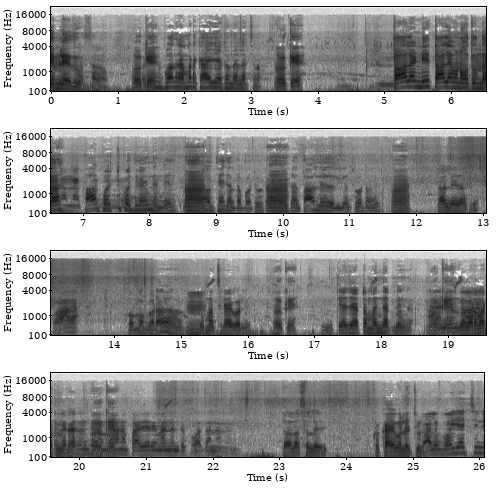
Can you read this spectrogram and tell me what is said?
ఏం లేదు. అసలు ఓకే. పోతని అమ్మట కాయ చేయటం దాని లక్షణం. ఓకే. తాళండి తాళ ఏమైనా అవుతుందా? తాలు ఫస్ట్ కొద్దిగా అయిందండి. తేజాలతో పాటు. తాలు లేదు అది కానీ చూడటం ఆ, తాలు లేదు అసలు. కొమ్మకు కూడా. మచ్చకాయ కూడా లేదు. ఓకే. తేజ అట్ట మంది అట్టనే ఇంకా. వడబడుతుంది తాలు అసలు లేదు. ఒక కాయ కూడా లేదు చూడు. వాళ్ళకి పోయి వచ్చింది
